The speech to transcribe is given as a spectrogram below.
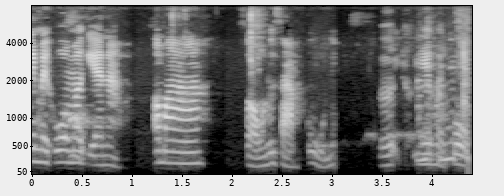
นี่ไม่ครูเอามาเกียนอะ เอามาสองหรือสามกูนี่เออเยี่ยมเหมือนโป่ง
